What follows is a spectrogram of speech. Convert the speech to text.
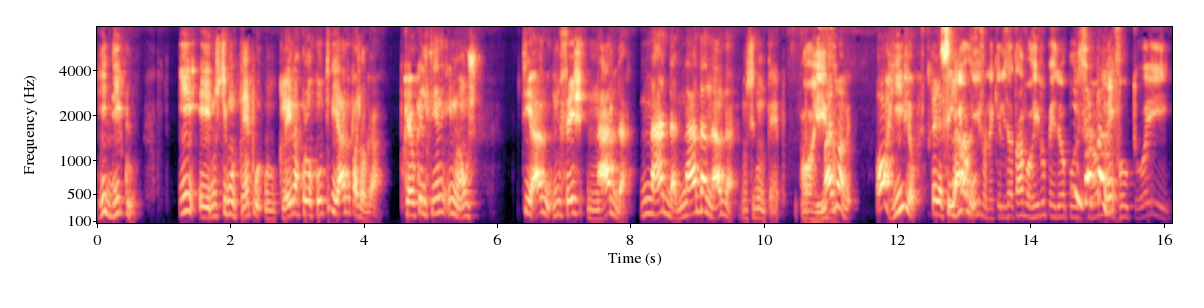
ridículo. E, e no segundo tempo, o Kleina colocou o Thiago para jogar, porque é o que ele tinha em mãos. Thiago não fez nada, nada, nada, nada no segundo tempo. Horrível. Mais uma vez. Horrível. Seja, Thiago, horrível, né? Que ele já estava horrível, perdeu a posição, Exatamente. voltou e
